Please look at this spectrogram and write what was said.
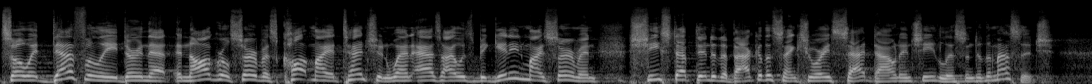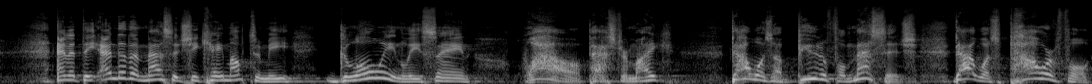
So it definitely, during that inaugural service, caught my attention when, as I was beginning my sermon, she stepped into the back of the sanctuary, sat down, and she listened to the message. And at the end of the message, she came up to me glowingly saying, Wow, Pastor Mike, that was a beautiful message. That was powerful.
